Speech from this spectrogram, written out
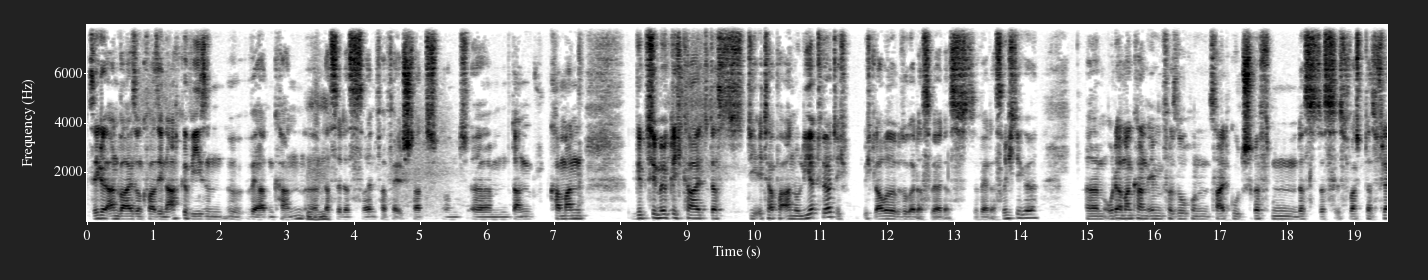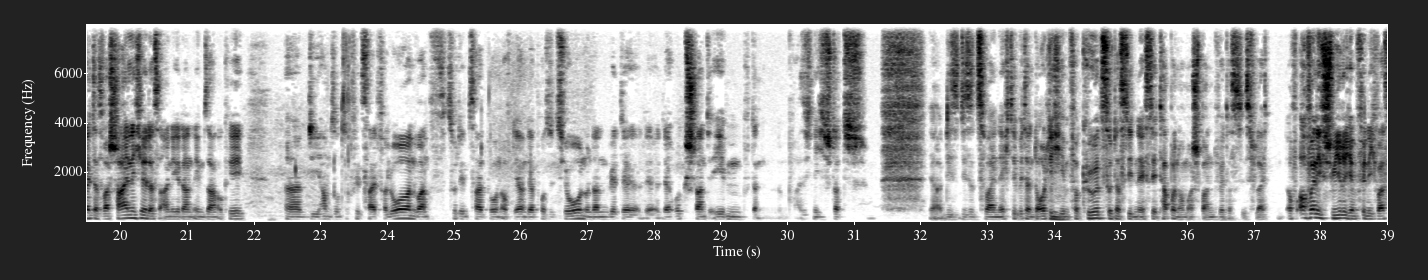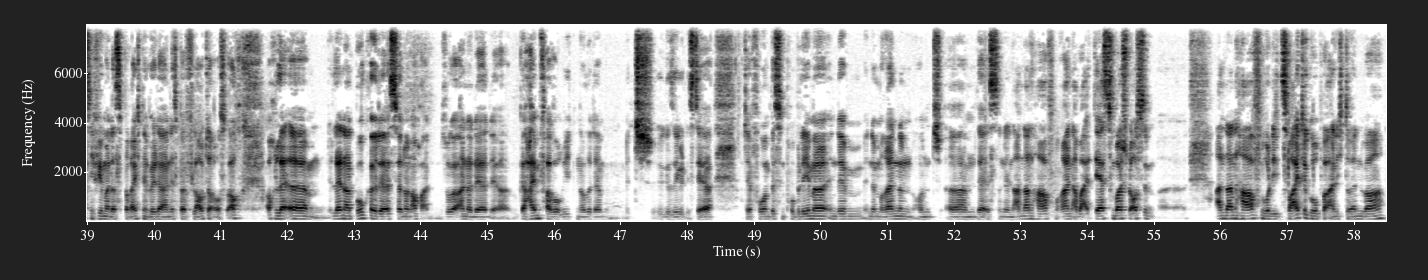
Segelanweisung quasi nachgewiesen äh, werden kann, äh, mhm. äh, dass er das Rennen verfälscht hat. Und ähm, dann kann man, gibt es die Möglichkeit, dass die Etappe annulliert wird. Ich ich glaube sogar, das wäre das, wäre das Richtige. Ähm, oder man kann eben versuchen, Zeitgutschriften, das, das ist das vielleicht das Wahrscheinliche, dass einige dann eben sagen, okay, äh, die haben so und so viel Zeit verloren, waren zu dem Zeitpunkt auf der und der Position und dann wird der, der, der Rückstand eben, dann weiß ich nicht, statt ja, diese, diese zwei Nächte wird dann deutlich mhm. eben verkürzt, sodass die nächste Etappe nochmal spannend wird. Das ist vielleicht, auch, auch wenn ich es schwierig empfinde, ich weiß nicht, wie man das berechnen will, eine ist bei Flaute raus. Auch, auch ähm, Lennart Bucke, der ist ja nun auch ein, sogar einer der, der Geheimfavoriten, also der mit gesegelt ist, der hat ja vorher ein bisschen Probleme in dem, in dem Rennen und ähm, der ist in den anderen Hafen rein. Aber der ist zum Beispiel aus dem äh, anderen Hafen, wo die zweite Gruppe eigentlich drin war,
